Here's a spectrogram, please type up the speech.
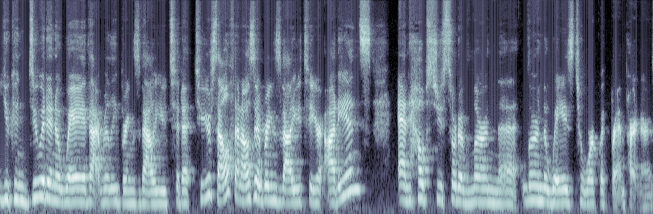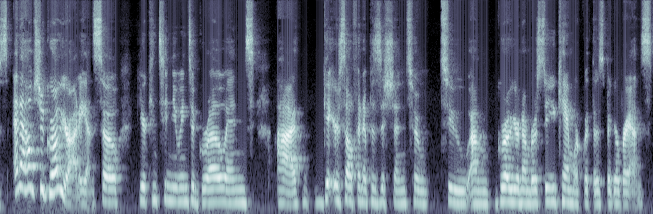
you can do it in a way that really brings value to the, to yourself and also brings value to your audience and helps you sort of learn the learn the ways to work with brand partners. And it helps you grow your audience. So you're continuing to grow and uh, get yourself in a position to to um, grow your numbers so you can work with those bigger brands.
